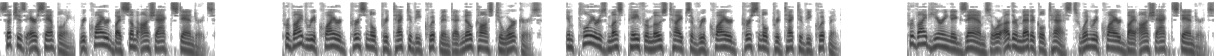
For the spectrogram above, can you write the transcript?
such as air sampling, required by some OSH Act standards. Provide required personal protective equipment at no cost to workers. Employers must pay for most types of required personal protective equipment. Provide hearing exams or other medical tests when required by OSH Act standards.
